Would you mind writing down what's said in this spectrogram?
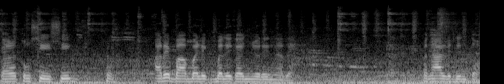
Pero itong sisig, are babalik-balikan nyo rin na rin. Panalo din to.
